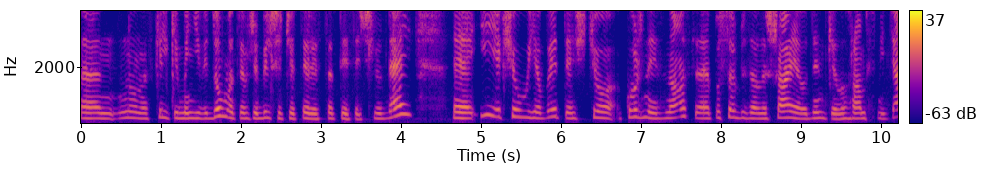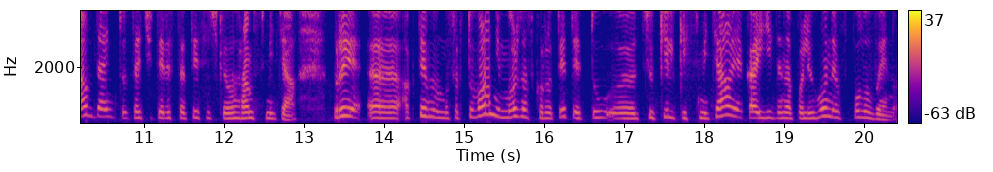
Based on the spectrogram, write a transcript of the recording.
Е, Ну, наскільки мені відомо, це вже більше 400 тисяч людей. Е, І якщо уявити, що кожен з нас е, по собі залишає 1 кілограм сміття в день, то це 400 тисяч кілограм сміття. При е, активному сортуванні можна скоротити ту, цю кількість сміття, яка їде на полігони, в половину.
